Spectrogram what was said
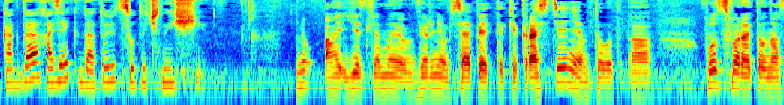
когда хозяйка готовит суточные щи. Ну, а если мы вернемся опять-таки к растениям, то вот э, фосфор это у нас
